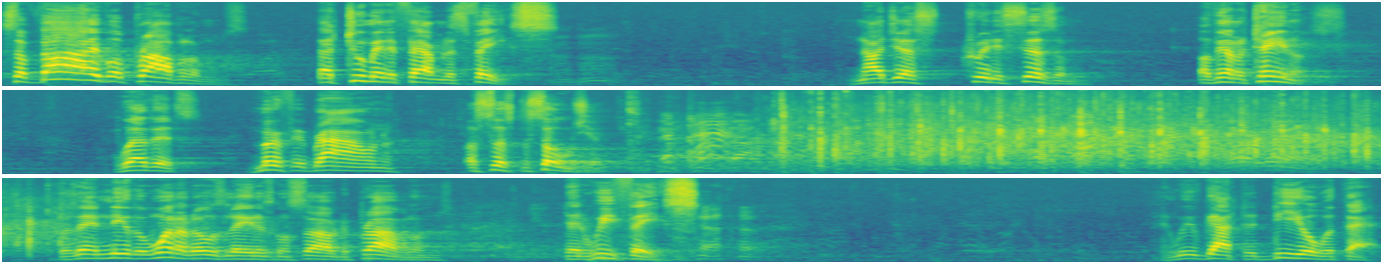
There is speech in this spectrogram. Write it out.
survival problems that too many families face. Mm-hmm. Not just criticism of entertainers, whether it's Murphy Brown or Sister Souljah. Because ain't neither one of those ladies gonna solve the problems that we face. And we've got to deal with that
